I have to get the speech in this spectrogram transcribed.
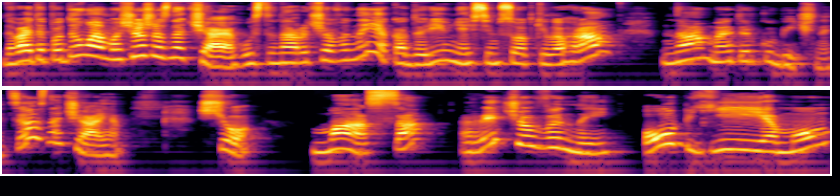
Давайте подумаємо, що ж означає густина речовини, яка дорівнює 700 кг на метр кубічний. Це означає, що маса речовини об'ємом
